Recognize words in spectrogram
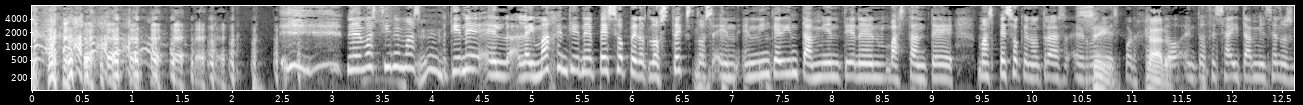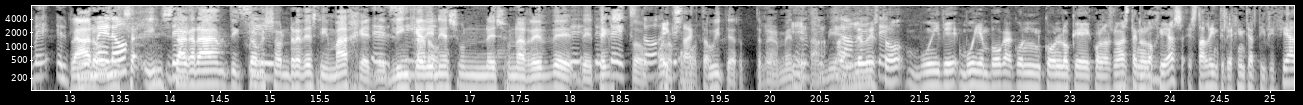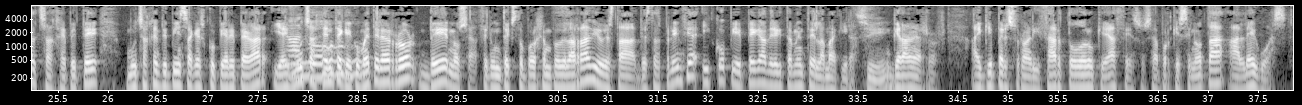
Y además tiene más, tiene el- la imagen tiene peso, pero los textos en, en LinkedIn también tienen bastante más peso que en otras eh, Sí, redes, por ejemplo. claro. Entonces ahí también se nos ve el Claro, primero. Insta- de- Instagram, TikTok sí, son redes de imagen. Eh, sí. LinkedIn Claro. es, un, es una red de, De- de de texto, texto. bueno, Exacto. como Twitter realmente Y- también. De esto, muy, de- muy en boga con, con lo que, con las nuevas tecnologías, está la inteligencia artificial, ChatGPT. Mucha gente piensa que es copiar y pegar, y hay Ah, mucha no. gente que comete el error de, no sé, hacer un texto, por ejemplo, de la radio, de esta, de esta experiencia, y copia y pega directamente de la máquina. Sí. Gran error. Hay que personalizar todo lo que haces, o sea, porque se nota a leguas.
